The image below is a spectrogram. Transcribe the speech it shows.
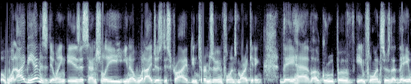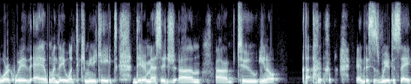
what IBM is doing is essentially, you know, what I just described in terms of influence marketing. They have a group of influencers that they work with, and when they want to communicate their message um, um, to, you know, and this is weird to say,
